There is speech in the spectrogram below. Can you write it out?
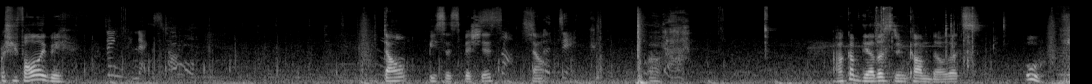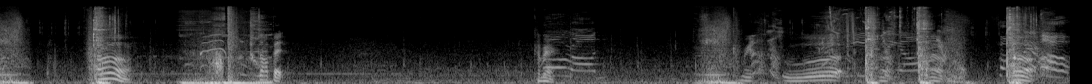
oh, she following me? Don't be suspicious. Don't. Oh. How come the others didn't come though? That's. Ooh. Uh. Stop it. Come here. Come here. Uh, uh, uh.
